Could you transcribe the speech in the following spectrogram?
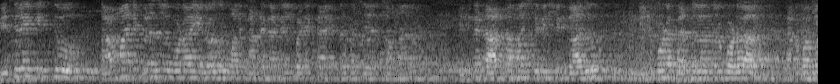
వ్యతిరేకిస్తూ సామాన్య ప్రజలు కూడా ఈరోజు మనకు అండగా నిలబడే కార్యక్రమం చేస్తున్నారు ఎందుకంటే ఆ సమస్య విషయం కాదు. నేను కూడా పెద్దలందరూ కూడా కనబాబు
